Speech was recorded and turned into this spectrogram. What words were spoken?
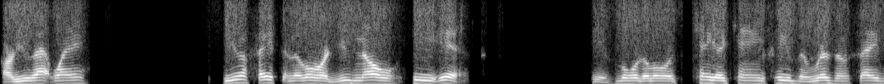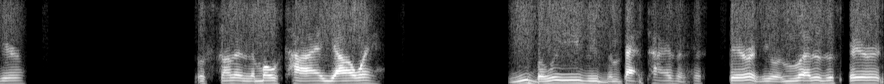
Are you that way? You have faith in the Lord. You know He is. He is Lord of Lords, King of Kings. He's the risen Savior, the Son of the Most High Yahweh. You believe you've been baptized in His Spirit. You're led of the Spirit.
